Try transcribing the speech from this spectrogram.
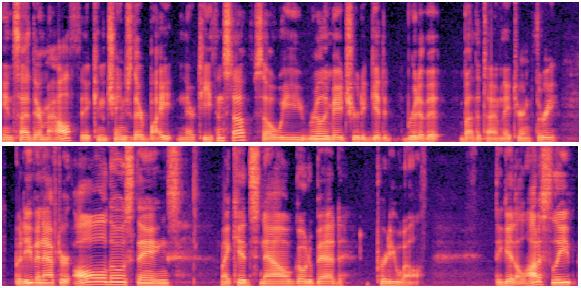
inside their mouth, it can change their bite and their teeth and stuff. So we really made sure to get rid of it by the time they turned three. But even after all those things, my kids now go to bed pretty well. They get a lot of sleep.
